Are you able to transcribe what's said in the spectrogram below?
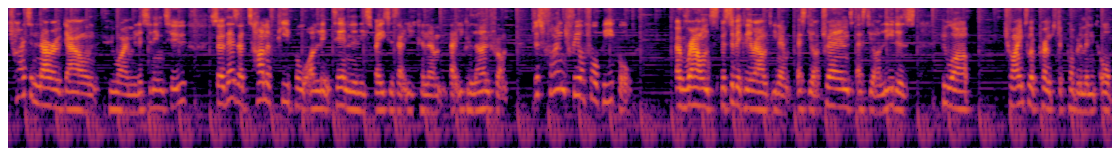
try to narrow down who I'm listening to. So there's a ton of people on LinkedIn in these spaces that you can um, that you can learn from. Just find three or four people around specifically around you know SDR trends, SDR leaders who are trying to approach the problem in, or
